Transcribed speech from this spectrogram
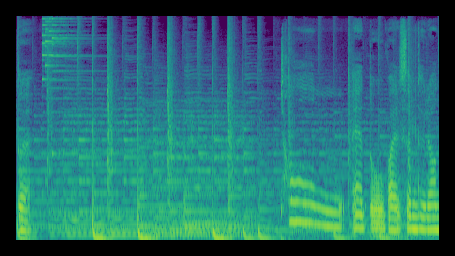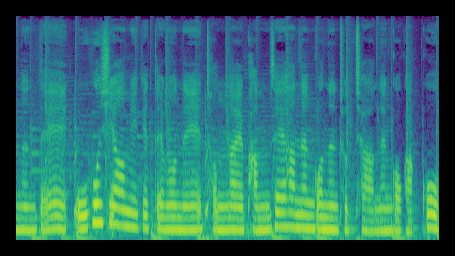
네. 처음에도 말씀드렸는데 오후 시험이기 때문에 전날 밤새 하는 거는 좋지 않은 것 같고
